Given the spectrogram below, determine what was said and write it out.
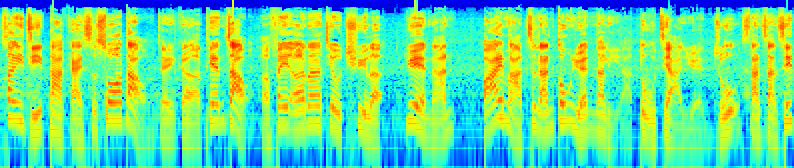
上一集大概是说到这个天照和飞蛾呢，就去了越南白马自然公园那里啊度假远足散散心，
